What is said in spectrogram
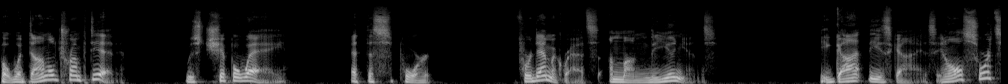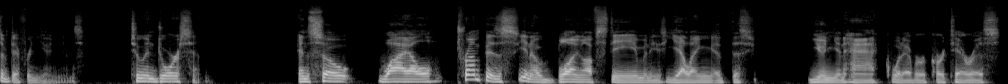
But what Donald Trump did was chip away at the support for Democrats among the unions. He got these guys in all sorts of different unions to endorse him. And so while Trump is, you know, blowing off steam and he's yelling at this union hack, whatever, Carteris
